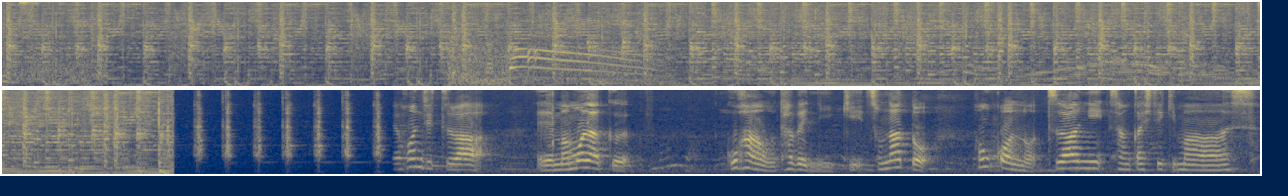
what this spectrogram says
きます。本日は、えー間もなくご飯を食べに行きその後香港のツアーに参加していきます。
